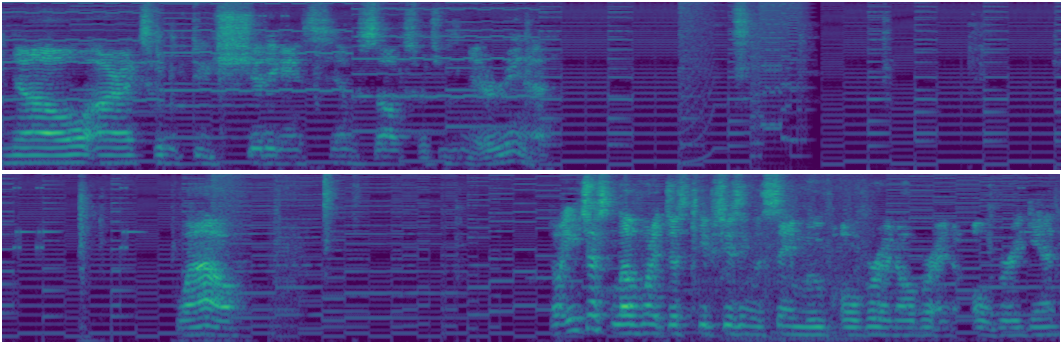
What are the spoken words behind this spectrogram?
No, RX wouldn't do shit against himself switching to arena. Wow. Don't you just love when it just keeps using the same move over and over and over again?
